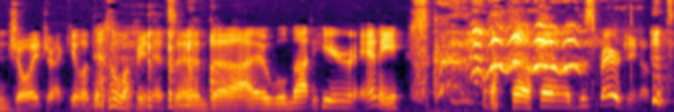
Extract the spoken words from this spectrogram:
enjoy Dracula Dead and Loving It, and uh, I will not hear any disparaging of it.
